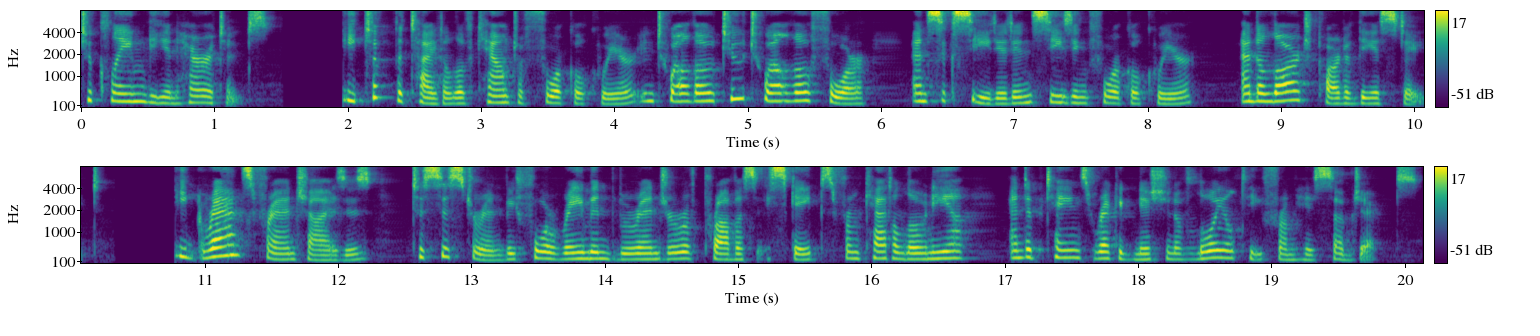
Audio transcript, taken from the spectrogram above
to claim the inheritance. He took the title of Count of Forcalquier in 1202-1204 and succeeded in seizing Forcalquier and a large part of the estate. He grants franchises to Sisteron before Raymond Berenger of Provence escapes from Catalonia and obtains recognition of loyalty from his subjects.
